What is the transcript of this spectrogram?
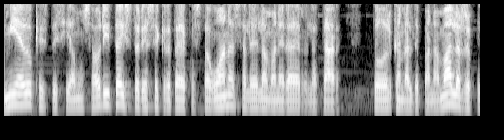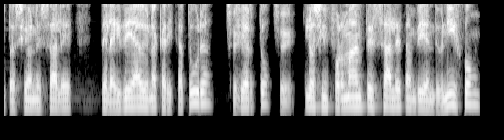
miedo que decíamos ahorita, Historia Secreta de Costaguana, sale de la manera de relatar todo el canal de Panamá, las reputaciones sale de la idea de una caricatura, ¿cierto? Sí. Los informantes sale también de un hijo.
